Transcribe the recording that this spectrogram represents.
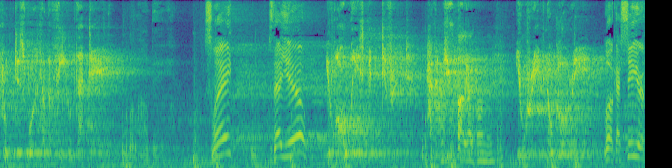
proved his worth on the field that day. Well, Slate? Is that you? You've always been different, haven't you? Spotlight on me. You crave no glory. Look, I see you're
